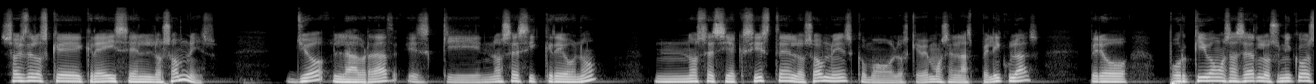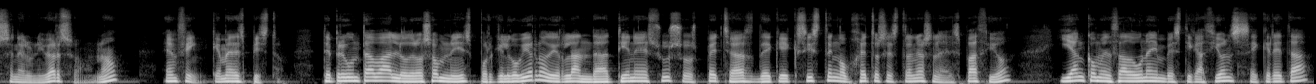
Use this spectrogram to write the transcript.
¿Sois de los que creéis en los ovnis? Yo, la verdad, es que no sé si creo o no. No sé si existen los ovnis como los que vemos en las películas, pero ¿por qué íbamos a ser los únicos en el universo, no? En fin, que me despisto. Te preguntaba lo de los ovnis porque el gobierno de Irlanda tiene sus sospechas de que existen objetos extraños en el espacio y han comenzado una investigación secreta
